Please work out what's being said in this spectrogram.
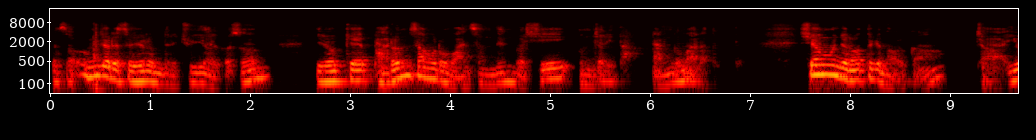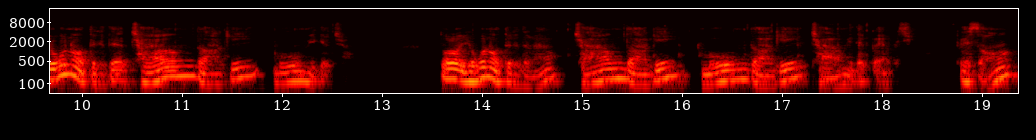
그래서 음절에서 여러분들이 주의할 것은 이렇게 발음상으로 완성된 것이 음절이다 라는 것만 알아둡니다. 시험 문제는 어떻게 나올까? 자, 요거는 어떻게 돼? 자음 더하기 모음이겠죠. 또 요거는 어떻게 되나요? 자음 더하기 모음 더하기 자음이 될 거예요. 그렇지? 그래서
